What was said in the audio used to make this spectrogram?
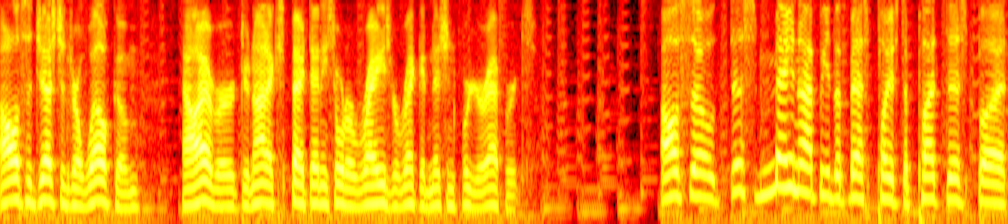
All suggestions are welcome, however, do not expect any sort of raise or recognition for your efforts. Also, this may not be the best place to put this, but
